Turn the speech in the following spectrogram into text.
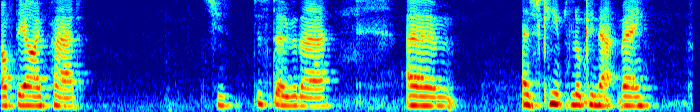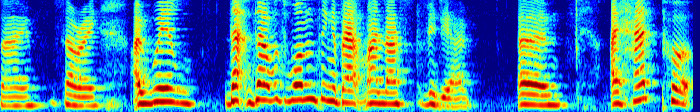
of the iPad. She's just over there. Um, and she keeps looking at me. So, sorry. I will... That, that was one thing about my last video. Um, I had put...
